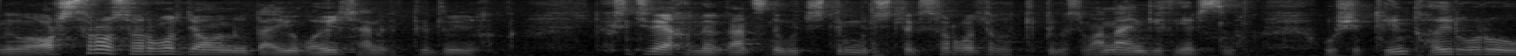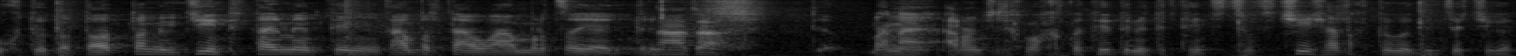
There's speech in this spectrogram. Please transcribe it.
нэг Орос руу сургууль явна гэдэг аюу гоё л санагддаг л байх. Тэгсэн чинь яг нэг ганц нэг үжиглэг мүжлэг сургуулийг хөтэлдэг гэсэн манай ангийнх ярьсан баг. Үгүй 2 2 3 хүүхдүүд одоо одоо нэг G entertainment-ийн гамбалтай аваа амар заяа энэ наа за. манай 10 жилийнх байхгүй тэд өнөдөр тэнцсэн. Чи шалгалт өгөөд үзээч гээ.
